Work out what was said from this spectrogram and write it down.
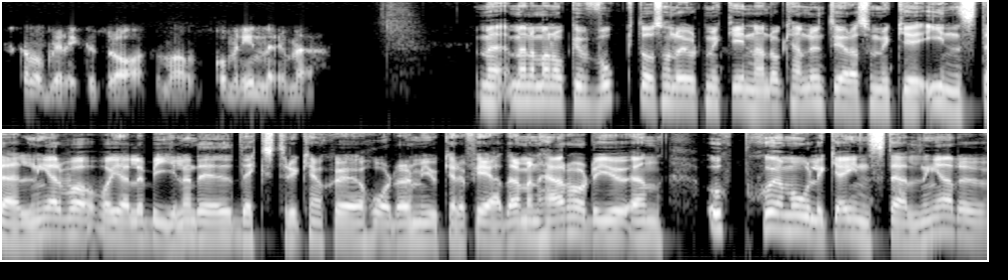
det ska nog bli riktigt bra när man kommer in i det med. Men, men när man åker VOK då som du har gjort mycket innan, då kan du inte göra så mycket inställningar vad, vad gäller bilen. Det är däckstryck, kanske hårdare, mjukare fjädrar. Men här har du ju en uppsjö med olika inställningar eh,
